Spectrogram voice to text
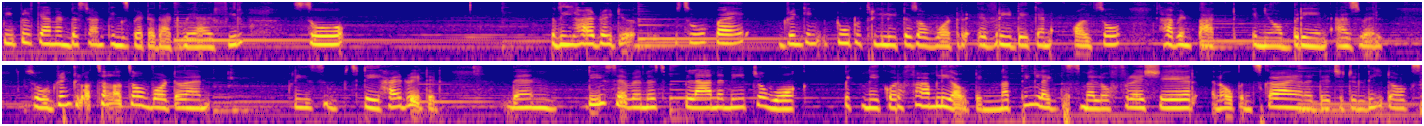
people can understand things better that way i feel. So rehydrate your so by drinking 2 to 3 liters of water every day can also have impact in your brain as well. So drink lots and lots of water and please stay hydrated then day 7 is plan a nature walk, picnic or a family outing. Nothing like the smell of fresh air, an open sky and a digital detox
